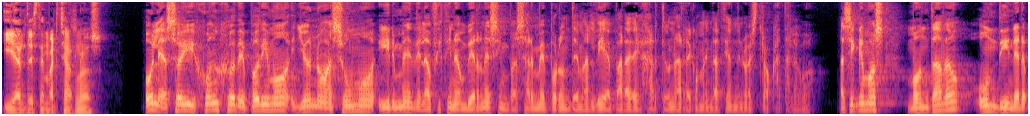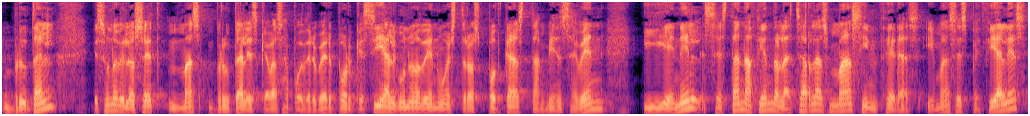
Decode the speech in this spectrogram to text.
Y antes de marcharnos, Hola, soy Juanjo de Podimo. Yo no asumo irme de la oficina un viernes sin pasarme por un tema al día para dejarte una recomendación de nuestro catálogo. Así que hemos montado un dinner brutal. Es uno de los sets más brutales que vas a poder ver porque sí, algunos de nuestros podcasts también se ven y en él se están haciendo las charlas más sinceras y más especiales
